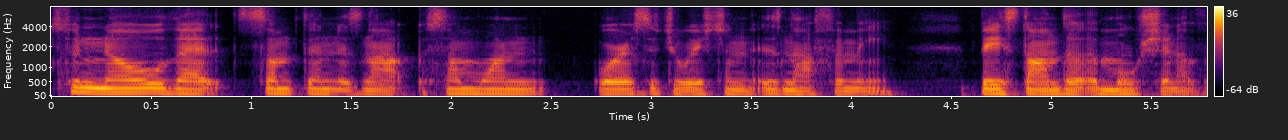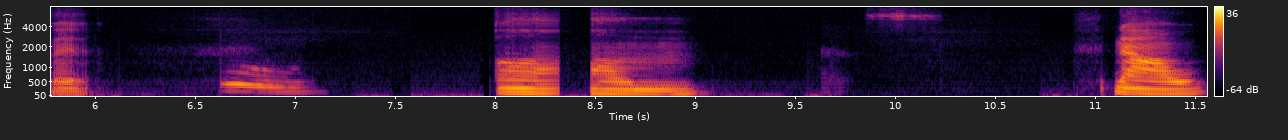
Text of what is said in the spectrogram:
to know that something is not someone or a situation is not for me based on the emotion of it Ooh. um now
